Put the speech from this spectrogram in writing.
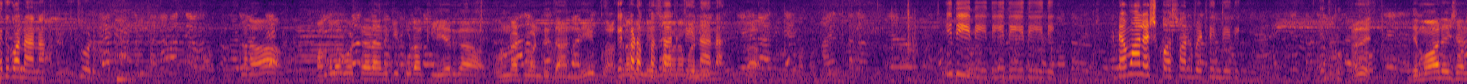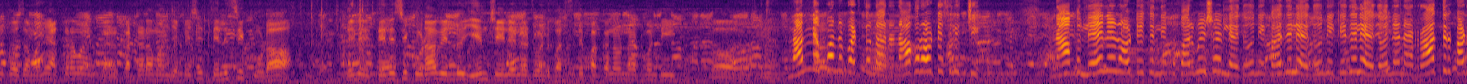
అదిగో నాన్న చూడు. ఇక్కడ పగల కొట్టడానికి కూడా క్లియర్గా ఉన్నటువంటి దాన్ని ఇక్కడ ఒక్కసారి ఇది ఇది ఇది ఇది ఇది ఇది. డెమాలిష్ కోసం పెట్టింది ఇది. అదే. డిమాలిషన్ కోసం అని అక్రమ కట్టడం అని చెప్పేసి తెలిసి కూడా తెలిసి కూడా వీళ్ళు ఏం చేయలేనటువంటి పరిస్థితి. పక్కన ఉన్నటువంటి నన్ను ఇబ్బంది పెడుతున్నారు. నాకు నోటీసులు ఇచ్చి. నాకు లేని నోటీసులు నీకు పర్మిషన్ లేదు నీకు అది లేదు నీకు ఇది లేదు. నేను రాత్రి కాడ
